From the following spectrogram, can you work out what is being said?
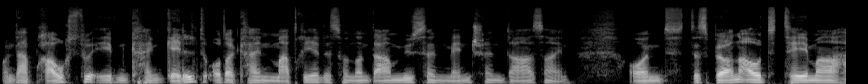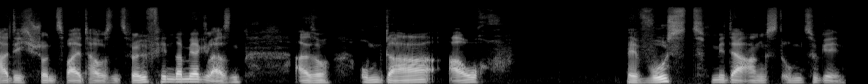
Und da brauchst du eben kein Geld oder kein materielles, sondern da müssen Menschen da sein. Und das Burnout-Thema hatte ich schon 2012 hinter mir gelassen. Also um da auch bewusst mit der Angst umzugehen.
